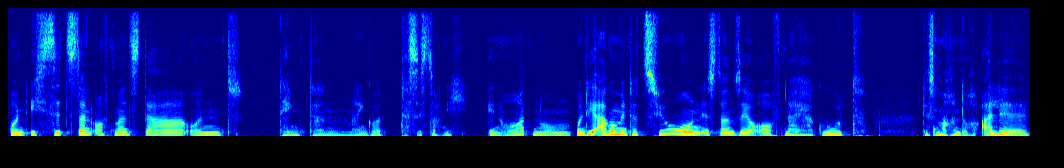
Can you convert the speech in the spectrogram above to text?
Und ich sitze dann oftmals da und denke dann, mein Gott, das ist doch nicht in Ordnung. Und die Argumentation ist dann sehr oft, naja gut, das machen doch alle.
